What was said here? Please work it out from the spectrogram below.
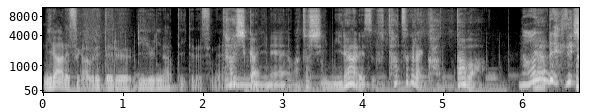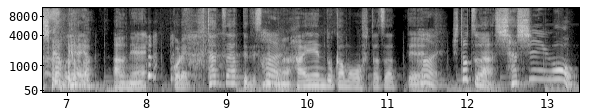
ミラーレスが売れてる理由になっていてですね。確かにね。私ミラーレス2つぐらい買ったわ。なんででしすか？もいやいやあのねこれ2つあってですね、はい。このハイエンド化も2つあって、はい。1つは写真を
